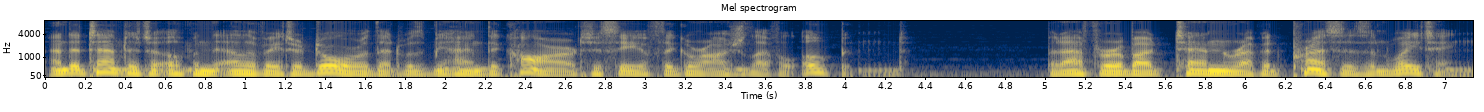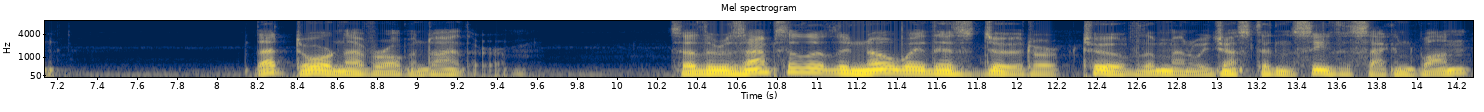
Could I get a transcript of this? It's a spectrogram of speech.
and attempted to open the elevator door that was behind the car to see if the garage level opened. But after about ten rapid presses and waiting, that door never opened either. So there was absolutely no way this dude, or two of them, and we just didn't see the second one,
